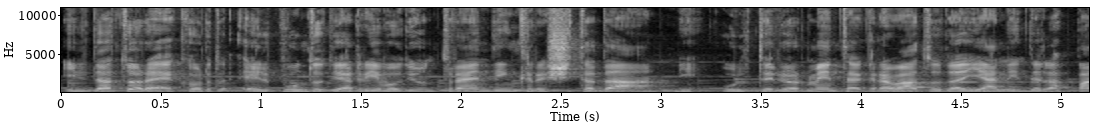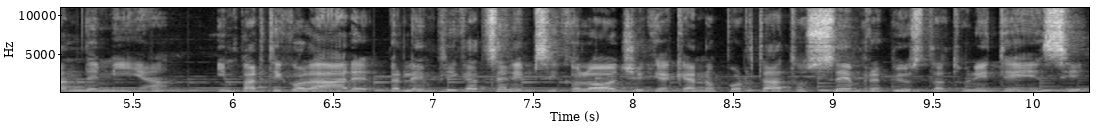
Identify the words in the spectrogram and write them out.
Il dato record è il punto di arrivo di un trend in crescita da anni, ulteriormente aggravato dagli anni della pandemia, in particolare per le implicazioni psicologiche che hanno portato sempre più statunitensi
